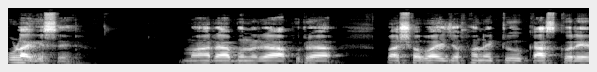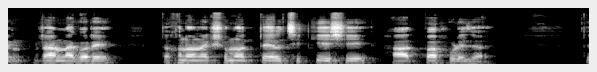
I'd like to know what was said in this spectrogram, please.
পোড়া গেছে। মারা, বোনেরা, আপুরা বা সবাই যখন একটু কাজ করেন, রান্না করে, তখন অনেক সময় তেল ছিটকে এসে হাত পা পুড়ে যায়। তো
